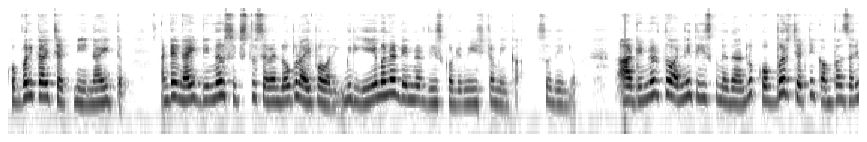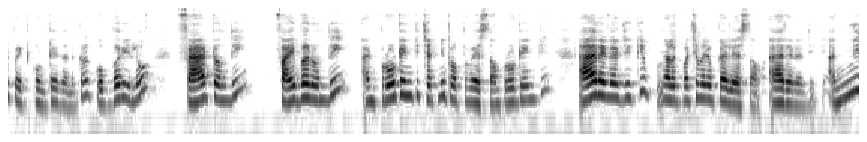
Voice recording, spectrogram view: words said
కొబ్బరికాయ చట్నీ నైట్ అంటే night dinner six to seven లోపల అయిపోవాలి మీరు ఏమైనా డిన్నర్ తీసుకోండి మీ ఇష్టం ఇంకా. సో దీనిలో ఆ డిన్నర్తో అన్నీ తీసుకునే దాంట్లో కొబ్బరి చట్నీ కంపల్సరీ పెట్టుకుంటే కనుక కొబ్బరిలో ఫ్యాట్ ఉంది ఫైబర్ ఉంది అండ్ ప్రోటీన్కి చట్నీ పప్పు వేస్తాం. ప్రోటీన్కి యార్ ఎనర్జీకి నాలుగు పచ్చిమిరపకాయలు వేస్తాం. ఎయిర్ ఎనర్జీకి. అన్నీ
